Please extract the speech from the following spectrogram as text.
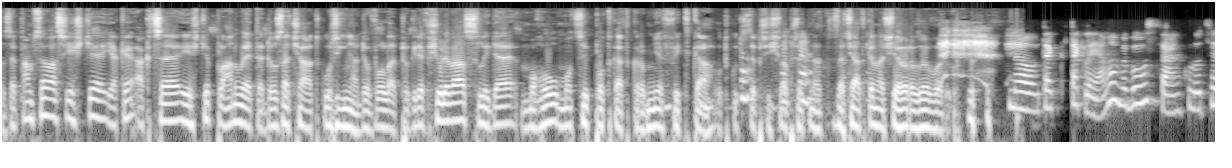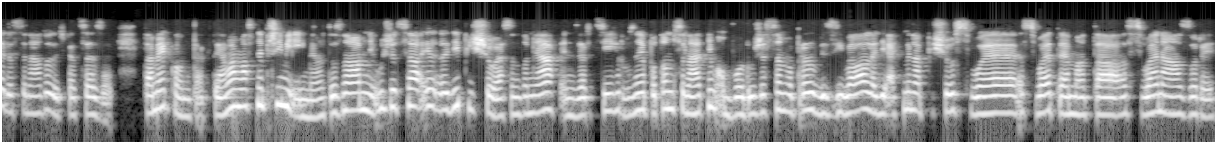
zeptám se vás ještě, jaké akce ještě plánujete do začátku října, do voleb, kde všude vás lidé mohou moci potkat, kromě fitka, odkud jste přišla před na, začátkem našeho rozhovoru. No, tak takhle, já mám webovou stránku lucie.senáto.cz. Tam je kontakt. Já mám vlastně přímý e-mail, to znamená, mě už docela i lidi píšou. Já jsem to měla v inzercích, různě po tom senátním obvodu, že jsem opravdu vyzývala lidi, ať mi napíšou svoje, svoje témata, svoje názory.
